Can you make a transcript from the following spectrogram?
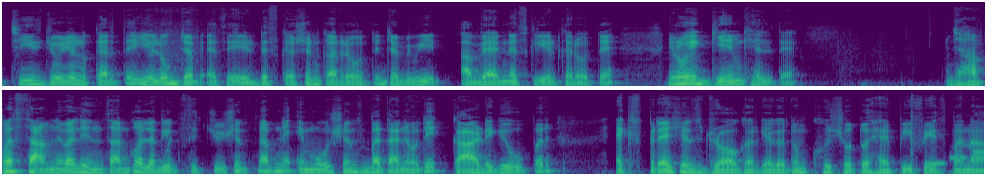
चीज़ जो ये लोग करते हैं, ये लोग जब ऐसे डिस्कशन कर रहे होते हैं, जब भी अवेयरनेस क्रिएट कर रहे होते हैं ये लोग एक गेम खेलते हैं, जहाँ पर सामने वाले इंसान को अलग अलग सिचुएशंस में अपने इमोशंस बताने होते हैं। कार्ड के ऊपर एक्सप्रेशंस ड्रॉ करके, अगर तुम खुश हो तो हैप्पी फेस बना,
